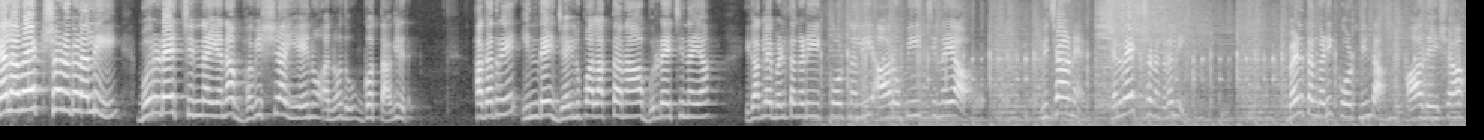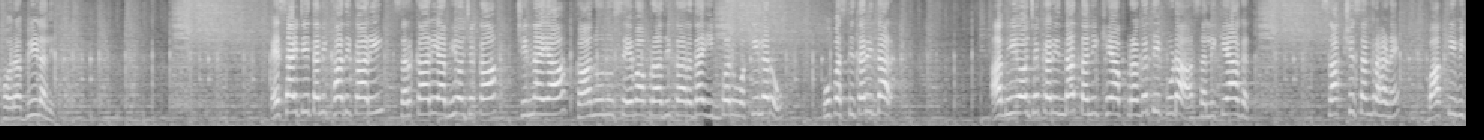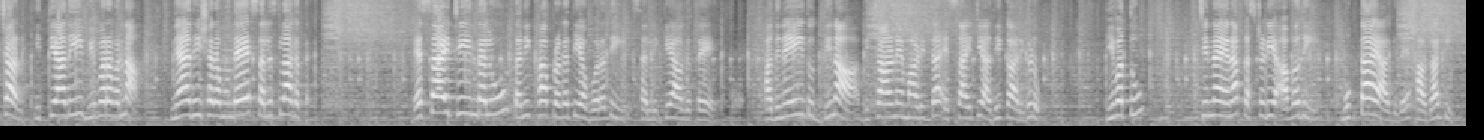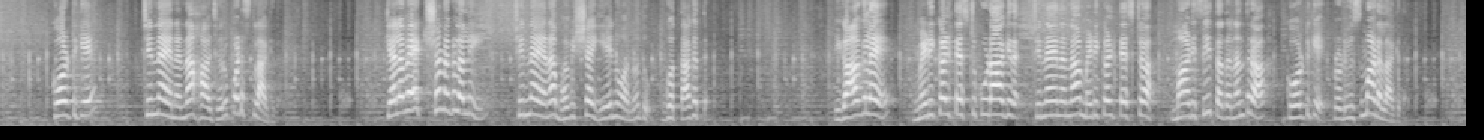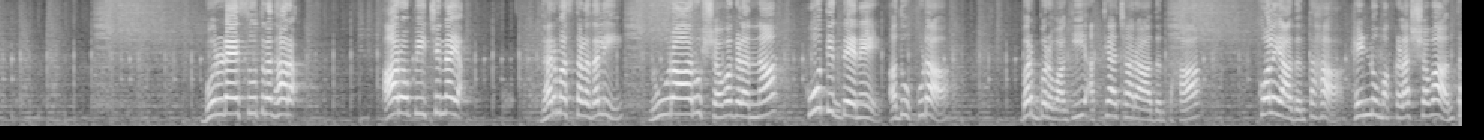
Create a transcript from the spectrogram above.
ಕೆಲವೇ ಕ್ಷಣಗಳಲ್ಲಿ ಬುರುಡೆ ಚಿನ್ನಯ್ಯನ ಭವಿಷ್ಯ ಏನು ಅನ್ನೋದು ಗೊತ್ತಾಗಲಿದೆ. ಹಾಗಾದರೆ ಹಿಂದೆ ಜೈಲು ಪಾಲಾಗ್ತಾನ ಬುರುಡೆ ಚಿನ್ನಯ್ಯ? ಈಗಾಗಲೇ ಬೆಳ್ತಂಗಡಿ ಕೋರ್ಟ್ನಲ್ಲಿ ಆರೋಪಿ ಚಿನ್ನಯ್ಯ ವಿಚಾರಣೆ ಕೆಲವೇ ಕ್ಷಣಗಳಲ್ಲಿ ಬೆಳ್ತಂಗಡಿ ಕೋರ್ಟ್ನಿಂದ ಆದೇಶ ಹೊರಬೀಳಲಿದೆ. ಎಸ್ಐಟಿ ತನಿಖಾಧಿಕಾರಿ, ಸರ್ಕಾರಿ ಅಭಿಯೋಜಕ ಚಿನ್ನಯ್ಯ ಕಾನೂನು ಸೇವಾ ಪ್ರಾಧಿಕಾರದ ಇಬ್ಬರು ವಕೀಲರು ಉಪಸ್ಥಿತರಿದ್ದಾರೆ. ಅಭಿಯೋಜಕರಿಂದ ತನಿಖೆಯ ಪ್ರಗತಿ ಕೂಡ ಸಲ್ಲಿಕೆ ಆಗತ್ತೆ. ಸಾಕ್ಷಿ ಸಂಗ್ರಹಣೆ, ಬಾಕಿ ವಿಚಾರಣೆ ಇತ್ಯಾದಿ ವಿವರವನ್ನು ನ್ಯಾಯಾಧೀಶರ ಮುಂದೆ ಸಲ್ಲಿಸಲಾಗತ್ತೆ. ಎಸ್ಐಟಿಯಿಂದಲೂ ತನಿಖಾ ಪ್ರಗತಿಯ ವರದಿ ಸಲ್ಲಿಕೆ ಆಗುತ್ತೆ. ಹದಿನೈದು ದಿನ ವಿಚಾರಣೆ ಮಾಡಿದ್ದ ಎಸ್ಐಟಿ ಅಧಿಕಾರಿಗಳು. ಇವತ್ತು ಚಿನ್ನಯ್ಯನ ಕಸ್ಟಡಿ ಅವಧಿ ಮುಕ್ತಾಯ ಆಗಿದೆ. ಹಾಗಾಗಿ ಕೋರ್ಟ್ಗೆ ಚಿನ್ನಯ್ಯನನ್ನ ಹಾಜರುಪಡಿಸಲಾಗಿದೆ ಕೆಲವೇ ಕ್ಷಣಗಳಲ್ಲಿ ಚಿನ್ನಯ್ಯನ ಭವಿಷ್ಯ ಏನು ಅನ್ನೋದು ಗೊತ್ತಾಗುತ್ತೆ. ಈಗಾಗಲೇ ಮೆಡಿಕಲ್ ಟೆಸ್ಟ್ ಕೂಡ ಆಗಿದೆ. ಚಿನ್ನಯ್ಯನನ್ನ ಮೆಡಿಕಲ್ ಟೆಸ್ಟ್ ಮಾಡಿಸಿ ತದನಂತರ ಕೋರ್ಟ್ಗೆ ಪ್ರೊಡ್ಯೂಸ್ ಮಾಡಲಾಗಿದೆ. ಬುರುಡೆ ಸೂತ್ರಧಾರ ಆರೋಪಿ ಚಿನ್ನಯ್ಯ ಧರ್ಮಸ್ಥಳದಲ್ಲಿ ನೂರಾರು ಶವಗಳನ್ನು ಹೂತಿದ್ದೇನೆ. ಅದು ಕೂಡ ಬರ್ಬರವಾಗಿ ಅತ್ಯಾಚಾರ ಆದಂತಹ, ಕೊಲೆಯಾದಂತಹ ಹೆಣ್ಣು ಮಕ್ಕಳ ಶವ ಅಂತ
